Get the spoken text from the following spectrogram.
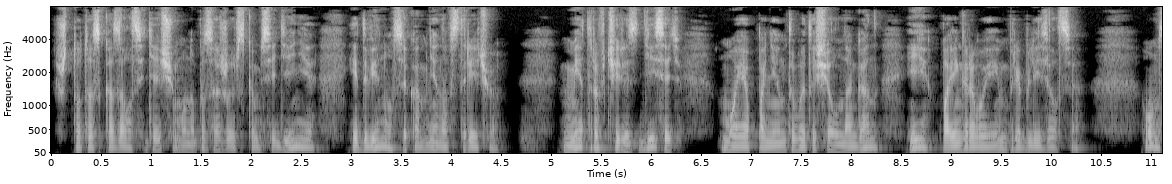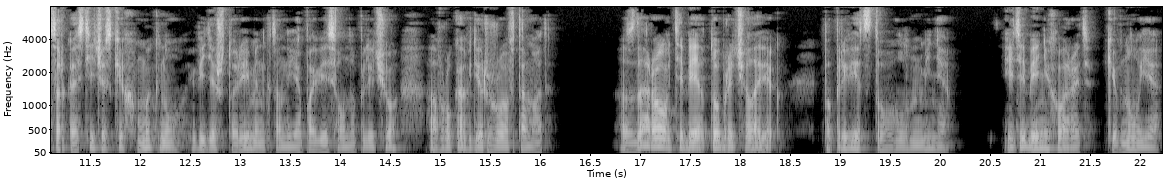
что-то сказал сидящему на пассажирском сиденье и двинулся ко мне навстречу. Метров через десять мой оппонент вытащил наган и, поигрывая им, приблизился. Он саркастически хмыкнул, видя, что Ремингтон я повесил на плечо, а в руках держу автомат. «Здорово тебе, добрый человек!» — поприветствовал он меня. «И тебе не хворать!» — кивнул я.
